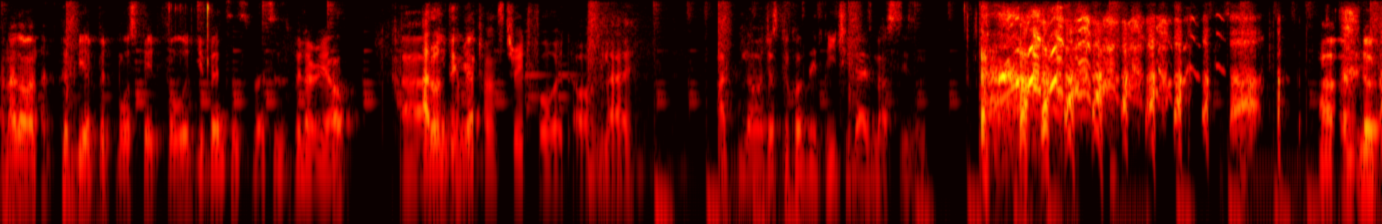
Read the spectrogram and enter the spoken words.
another one that could be a bit more straightforward: Juventus versus Villarreal. Uh, I don't think that one's straightforward. I won't lie. I, no, just because they beat you guys last season. um, look,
